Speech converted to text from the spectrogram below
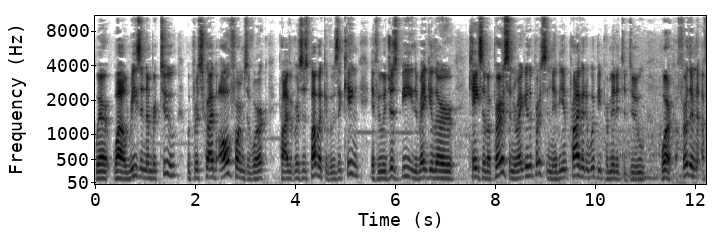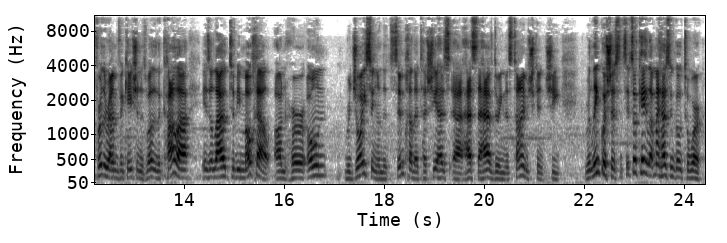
where while reason number two would prescribe all forms of work, private versus public. If it was a king, if it would just be the regular case of a person, a regular person, maybe in private it would be permitted to do work. A further a further ramification is whether the kala is allowed to be mochel on her own rejoicing on the simcha that she has uh, has to have during this time. She can she relinquish this and say, it's okay, let my husband go to work.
